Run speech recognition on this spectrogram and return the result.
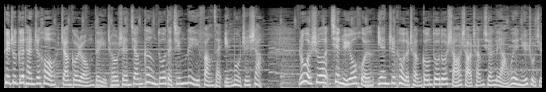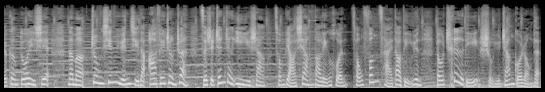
退出歌坛之后，张国荣得以抽身，将更多的精力放在荧幕之上。如果说《倩女幽魂》《胭脂扣》的成功多多少少成全两位女主角更多一些，那么众星云集的《阿飞正传》则是真正意义上从表象到灵魂，从风采到底蕴，都彻底属于张国荣的。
